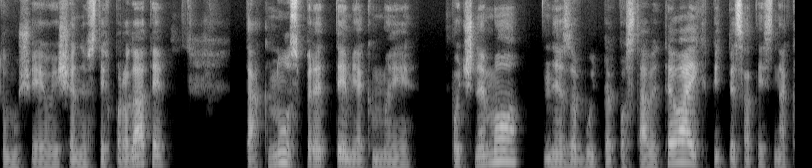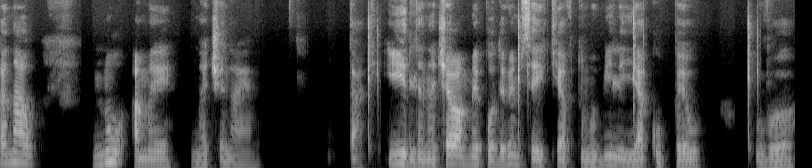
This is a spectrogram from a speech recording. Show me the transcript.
тому що я його ще не встиг продати. Так, ну, перед тим як ми почнемо, не забудьте поставити лайк, підписатись на канал. Ну, а ми починаємо. Так, і для начала ми подивимося, які автомобілі я купив в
